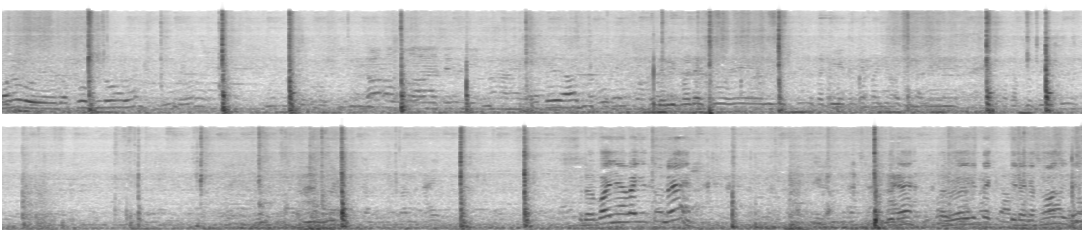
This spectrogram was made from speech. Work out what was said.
Sudah banyak lagi tuh, Nek. Tidak, tapi kita tidak kasih masuk ya.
